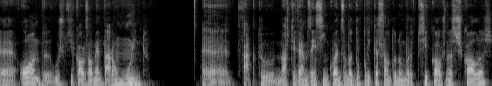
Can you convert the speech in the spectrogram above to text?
uh, onde os psicólogos aumentaram muito, de facto, nós tivemos em 5 anos uma duplicação do número de psicólogos nas escolas,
